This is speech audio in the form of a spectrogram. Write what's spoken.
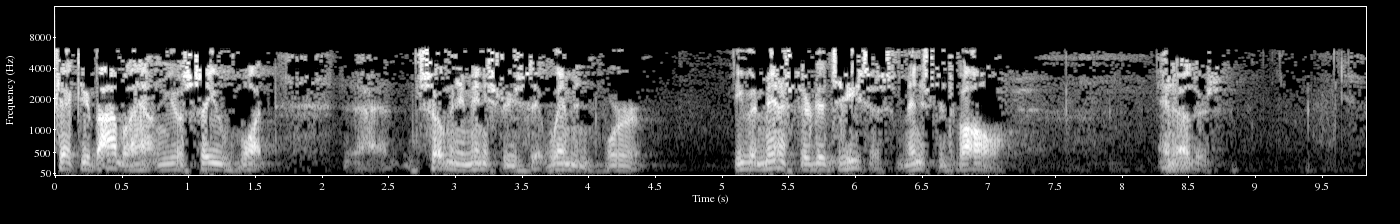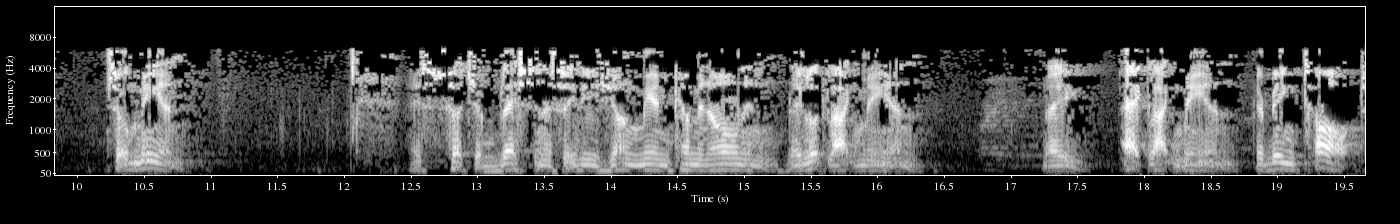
Check your Bible out and you'll see what uh, so many ministries that women were even ministered to Jesus, ministered to Paul and others. So, men, it's such a blessing to see these young men coming on and they look like men. They act like men. They're being taught.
